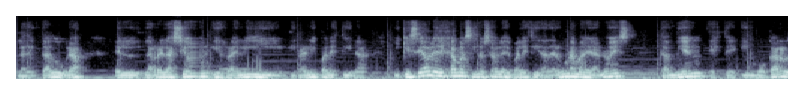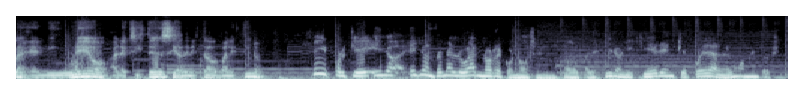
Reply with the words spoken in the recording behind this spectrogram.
la dictadura, la relación israelí-palestina, y que se hable de Hamas y no se hable de Palestina, de alguna manera no es también este, invocar el ninguneo a la existencia del Estado palestino? Sí, porque ellos, ellos en primer lugar no reconocen el Estado palestino ni quieren que pueda en algún momento existir.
